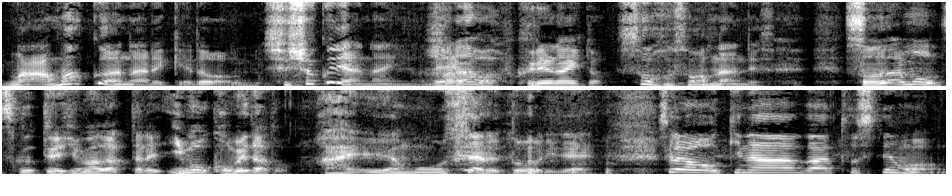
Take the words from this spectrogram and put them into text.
まあ甘くはなるけど主食ではないので。腹は膨れないと。そうそうなんです。そんなもん作ってる暇があったら芋米だと。はい。いやもうおっしゃる通りで。それは沖縄側としても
